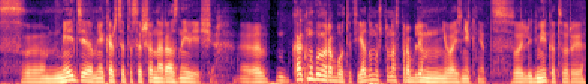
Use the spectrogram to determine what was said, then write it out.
с медиа, мне кажется, это совершенно разные вещи. Э, как мы будем работать? Я думаю, что у нас проблем не возникнет с людьми, которые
